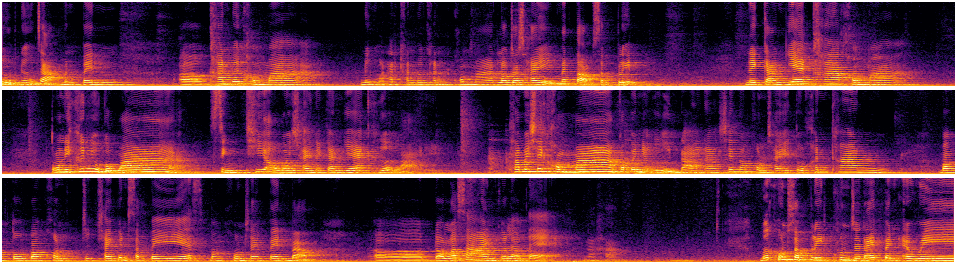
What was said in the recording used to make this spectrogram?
ลูปเนื่องจากมันเป็นขั้นด้วยคอมมาหนึ่งบรรทัดขั้นด้วยคอมมาเราจะใช้ method split ในการแยกค่าคอมมาตรงนี้ขึ้นอยู่กับว่าสิ่งที่เอาไว้ใช้ในการแยกคืออะไร ถ้าไม่ใช่คอมมาก็เป็นอย่างอื่นได้นะ เช่นบางคนใช้ตัวขั้นๆ บางตัวบางคนใช้เป็นสเปซบางคนใช้เป็นแบบดอลลาร์ไซน์ก็แล้วแต่นะคะ เมื่อคุณสปลิตคุณจะได้เป็น array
